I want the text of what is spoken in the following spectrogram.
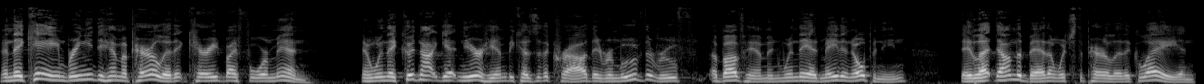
And they came, bringing to him a paralytic carried by four men. And when they could not get near him because of the crowd, they removed the roof above him. And when they had made an opening, they let down the bed on which the paralytic lay. And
